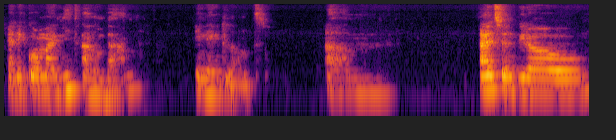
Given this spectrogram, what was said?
En ik kwam maar niet aan een baan in Nederland. Ehm, uitzendbureau,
